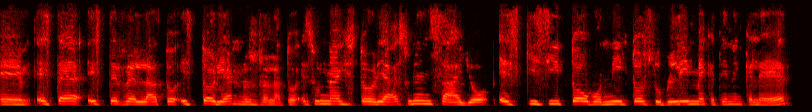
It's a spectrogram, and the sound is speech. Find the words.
este, este relato, historia, no es relato, es una historia, es un ensayo exquisito, bonito, sublime que tienen que leer,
